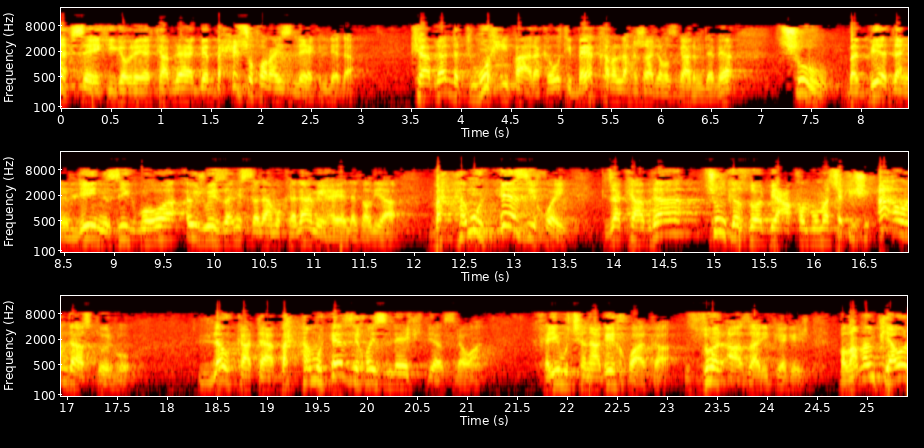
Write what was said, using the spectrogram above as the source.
نەفسەیەکی گەورەیە کابرایەک بێ بە حیچ و خۆڕای زلەیەک لێدا کابرا لە تموحی پارەکە وتی بە یەک کەڕە لە هەژاری ڕزگارم دەبێ چوو بە بێدەنگ لێی نزیک بۆوە ئەویش وەی زانی سەلام و کەلامی هەیە لەگەڵیا بە هەموو هێزی خۆی جا کابرا چونکە زۆر بێعەقڵ بوو مەچەکیشی ئەوەندە ئەستور بوو لەو کاتە بە هەموو هێزی خۆی زلەیەکی تێسرەوان خەریب و چەناگەی خواکە زۆر ئازاری پێگەیشت بەڵام ئەم پیاوە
